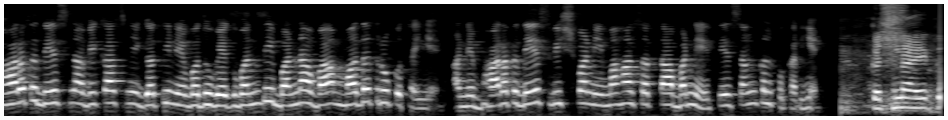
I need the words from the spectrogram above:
ભારત દેશના વિકાસની ગતિને વધુ વેગવંતી બનાવવા મદદરૂપ થઈએ અને ભારત દેશ વિશ્વની મહાસત્તા બને તે સંકલ્પ કરીએ. કચ્છના એક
